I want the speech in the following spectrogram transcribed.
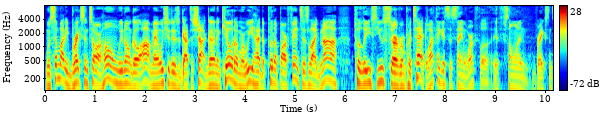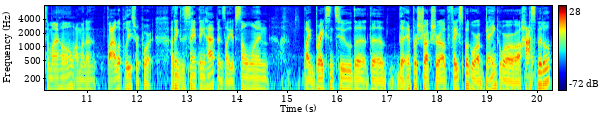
When somebody breaks into our home, we don't go, oh man, we should have just got the shotgun and killed them," or we had to put up our fence. It's like, nah, police, you serve and protect. Well, I think it's the same workflow. If someone breaks into my home, I'm going to file a police report. I think the same thing happens. Like if someone like breaks into the the the infrastructure of Facebook or a bank or a hospital,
